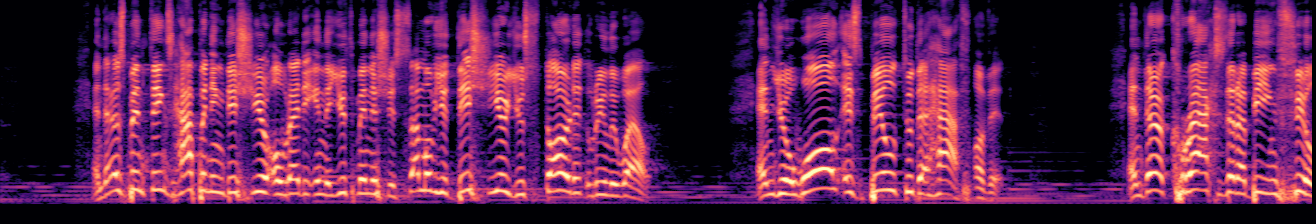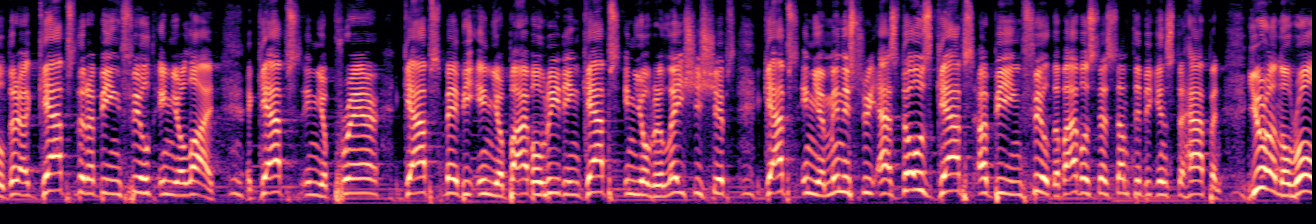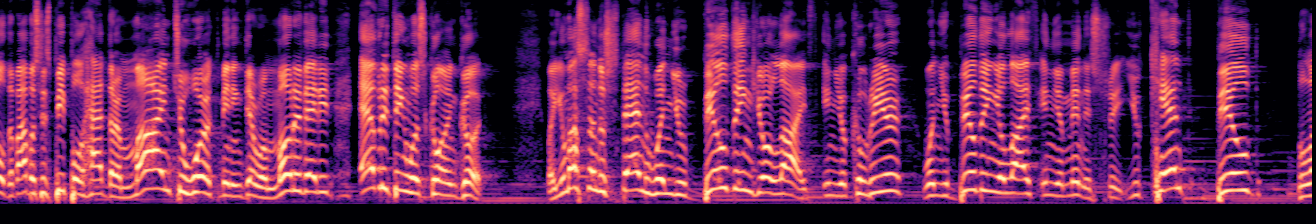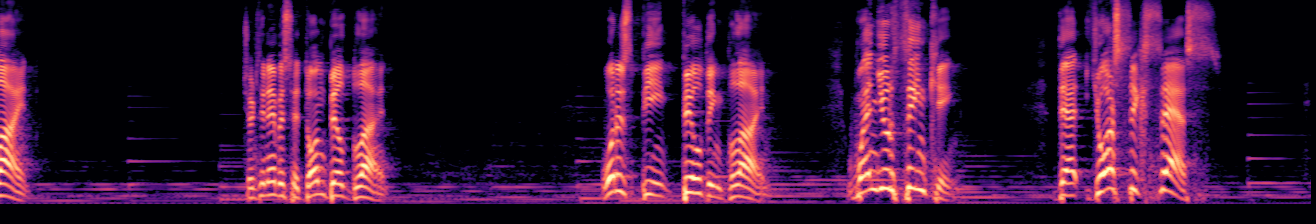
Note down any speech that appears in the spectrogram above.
And there's been things happening this year already in the youth ministry. Some of you this year you started really well. And your wall is built to the half of it and there are cracks that are being filled. There are gaps that are being filled in your life. Gaps in your prayer gaps maybe in your Bible reading gaps in your relationships gaps in your ministry. As those gaps are being filled the Bible says something begins to happen. You're on a roll. The Bible says people had their mind to work meaning they were motivated. Everything was going good. But you must understand when you're building your life in your career when you're building your life in your ministry you can't build blind Turn to your neighbor say, don't build blind. What is being building blind? When you're thinking that your success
